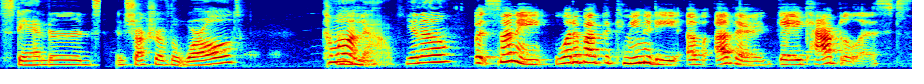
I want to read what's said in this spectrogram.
standards and structure of the world? Come on Mhm. now, you know? But Sunny, what about the community of other gay capitalists?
